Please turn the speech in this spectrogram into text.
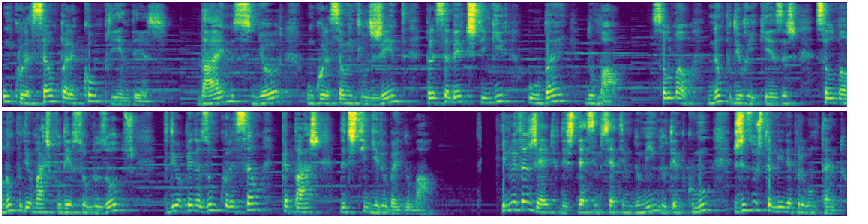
um coração para compreender. Dai-me, Senhor, um coração inteligente para saber distinguir o bem do mal. Salomão não pediu riquezas, Salomão não pediu mais poder sobre os outros, pediu apenas um coração capaz de distinguir o bem do mal. E no Evangelho deste 17 domingo do tempo comum, Jesus termina perguntando:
